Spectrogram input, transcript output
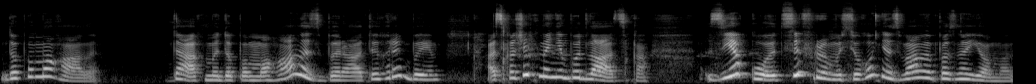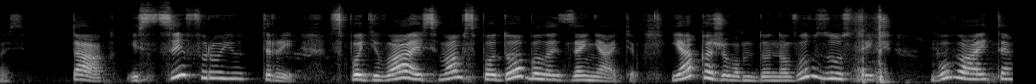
допомагали? Так, ми допомагали збирати гриби. А скажіть мені, будь ласка, з якою цифрою ми сьогодні з вами познайомились? Так, із цифрою 3. Сподіваюсь, вам сподобалось заняття. Я кажу вам до нових зустріч. Бувайте!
